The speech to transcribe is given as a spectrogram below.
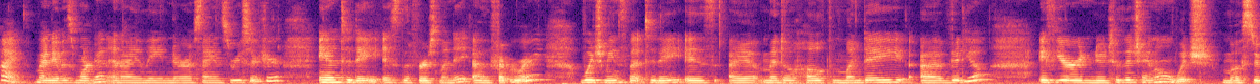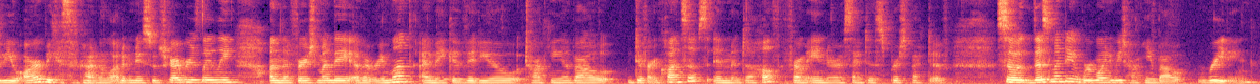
Hi, my name is Morgan and I am a neuroscience researcher and today is the first Monday of February, which means that today is a mental health Monday uh, video. If you're new to the channel, which most of you are because I've gotten a lot of new subscribers lately, on the first Monday of every month I make a video talking about different concepts in mental health from a neuroscientist perspective. So this Monday we're going to be talking about reading.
